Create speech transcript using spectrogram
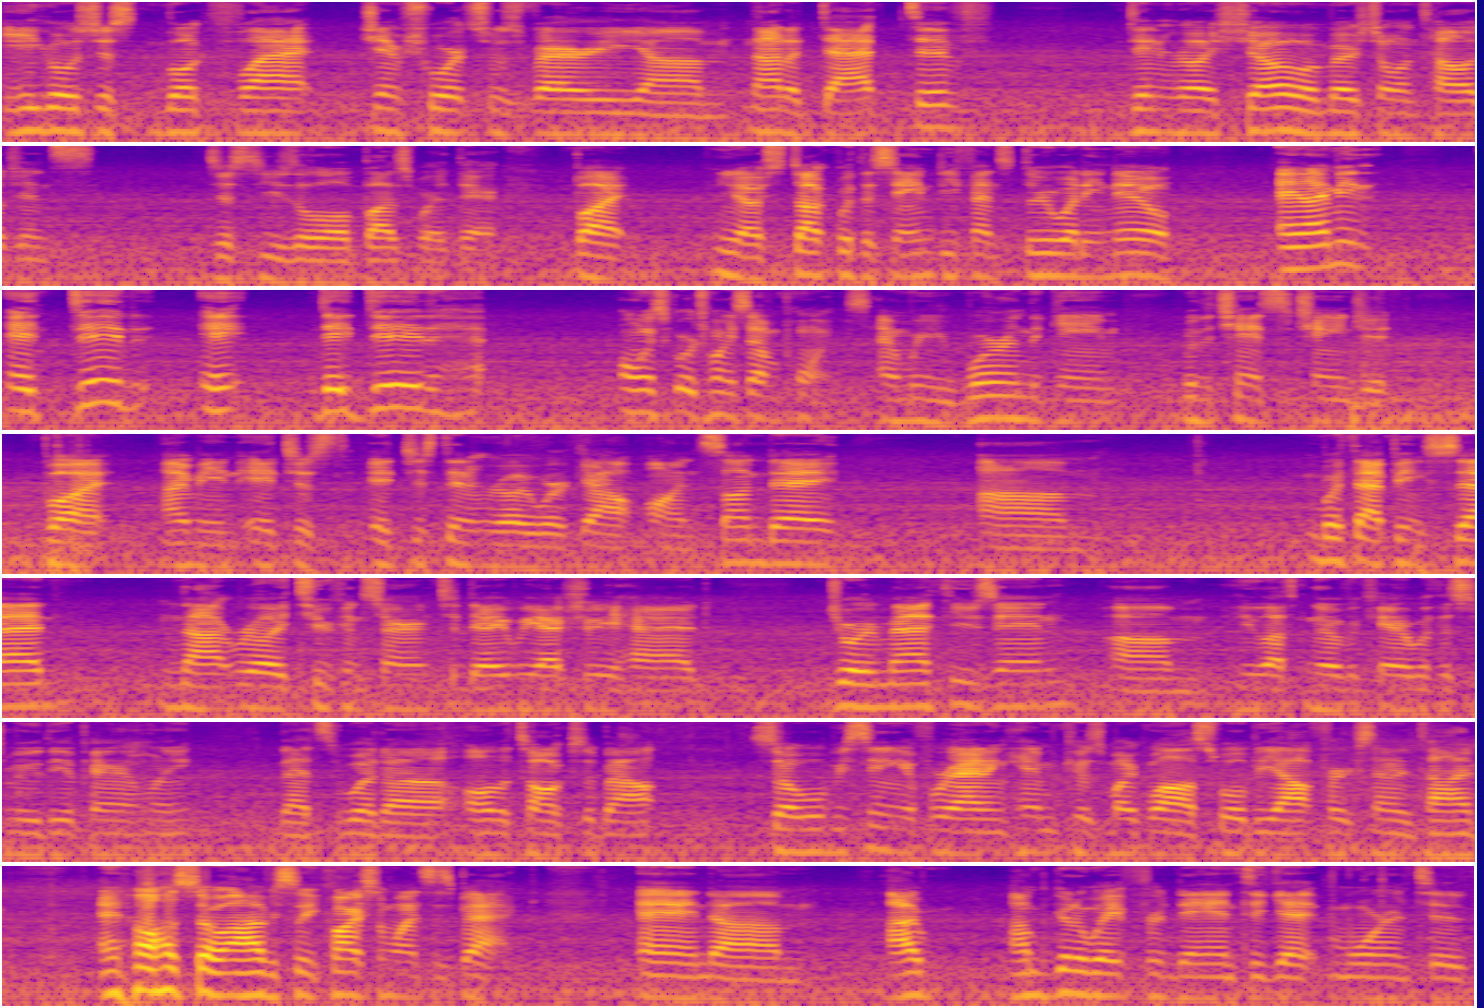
Eagles just looked flat. Jim Schwartz was very um, not adaptive, didn't really show emotional intelligence. Just use a little buzzword there, but you know, stuck with the same defense through what he knew. And I mean, it did it they did only score 27 points and we were in the game with a chance to change it but i mean it just it just didn't really work out on sunday Um, with that being said, not really too concerned. Today we actually had Jordan Matthews in. Um, he left NovaCare with a smoothie, apparently. That's what uh, all the talk's about. So we'll be seeing if we're adding him because Mike Wallace will be out for extended time. And also, obviously, Carson Wentz is back. And um, I, I'm to wait for Dan to get more into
